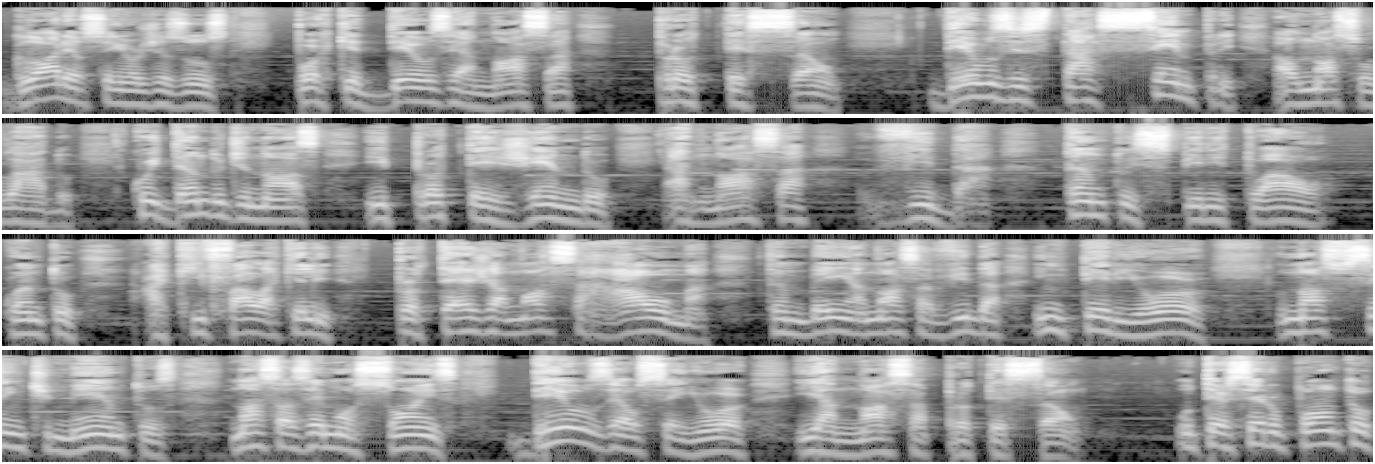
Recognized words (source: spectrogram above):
Glória ao Senhor Jesus, porque Deus é a nossa proteção. Deus está sempre ao nosso lado, cuidando de nós e protegendo a nossa vida, tanto espiritual quanto aqui fala aquele protege a nossa alma, também a nossa vida interior, os nossos sentimentos, nossas emoções. Deus é o Senhor e a nossa proteção. O terceiro ponto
